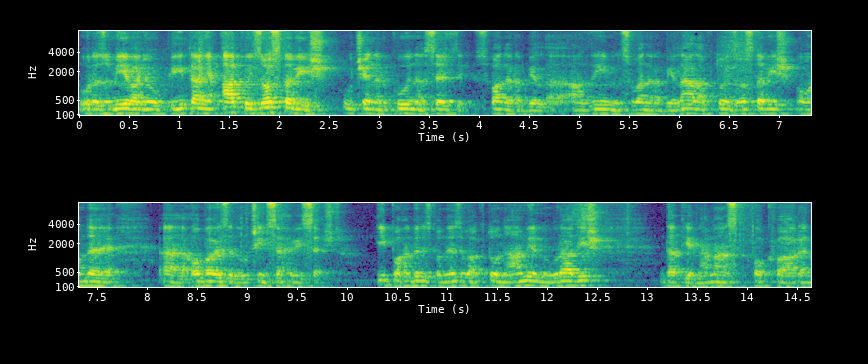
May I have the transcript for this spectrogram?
u razumijevanju ovog pitanja, ako izostaviš učenje ruku na seždi svane rabijel ili svane rabila, ako to izostaviš, onda je a, obaveza da učin sahvi seždu. I po hanbelijskom nezivu, ako to namjerno uradiš, da ti je namaz pokvaren,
